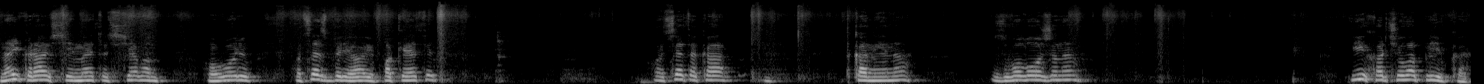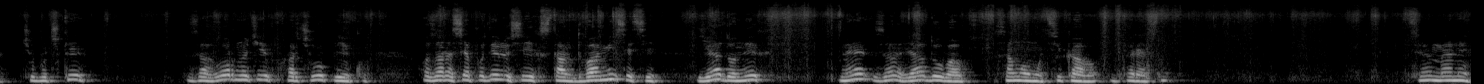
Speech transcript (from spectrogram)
Найкращий метод, ще вам говорю, оце зберігаю пакети. Оце така тканина зволожена. І харчова плівка. Чубучки загорнуті в харчову плівку. О, зараз я подивлюся їх стан. Два місяці я до них не заглядував. Самому цікаво, інтересно. Це в мене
